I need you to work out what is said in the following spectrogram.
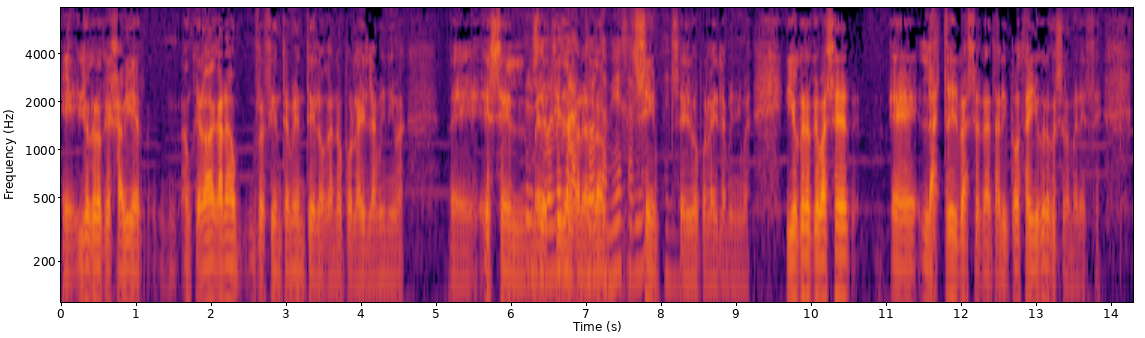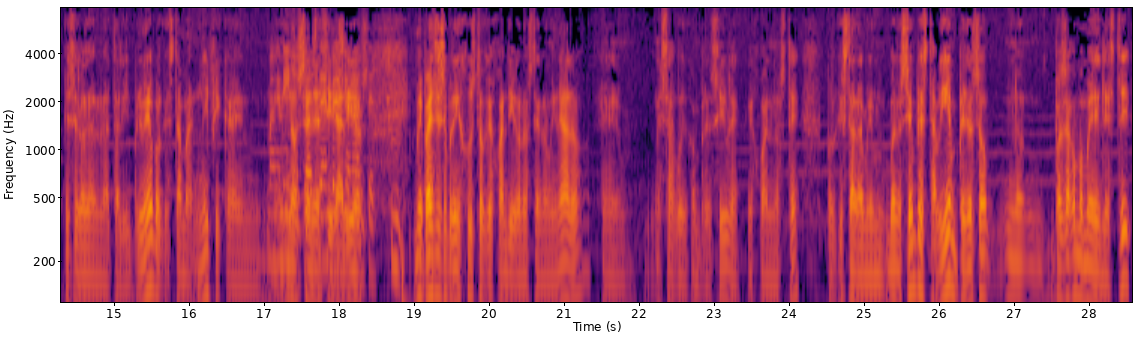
eh, yo creo que Javier, aunque lo ha ganado recientemente, lo ganó por la isla mínima, eh, es el Pero se llevó el merecido actor ganador. también, Javier. Sí, se llevó por la isla mínima. Y yo creo que va a ser, eh, la actriz va a ser Natalie Poza y yo creo que se lo merece, que se lo den a Natalie. Primero porque está magnífica en, en No sé decir adiós. Me parece súper injusto que Juan Diego no esté nominado. eh, es algo incomprensible que Juan no esté, porque está también, bueno, siempre está bien, pero eso no, pasa como Meryl Streep,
